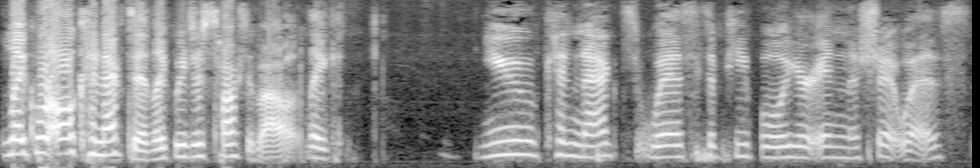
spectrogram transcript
like we're all connected, like we just talked about. Like you connect with the people you're in the shit with,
